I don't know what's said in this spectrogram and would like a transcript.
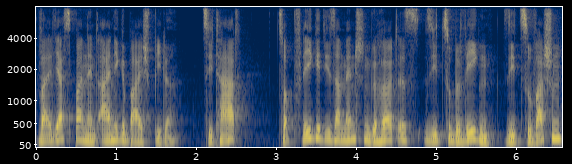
Weil Jasper nennt einige Beispiele. Zitat zur Pflege dieser Menschen gehört es, sie zu bewegen, sie zu waschen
